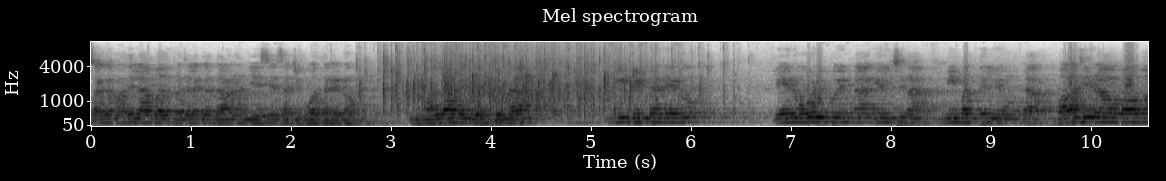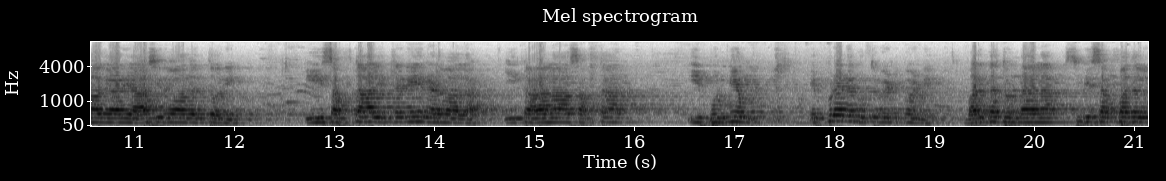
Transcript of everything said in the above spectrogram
సగం ఆదిలాబాద్ ప్రజలకు దానం చేసే చచ్చిపోతానేను ఇది మళ్ళా నేను చెప్తున్నా. మీ బిడ్డ నేను నేను ఓడిపోయినా గెలిచిన మీ మధ్యలోనే ఉంటా. బాజీరావు బాబా గారి ఆశీర్వాదంతో ఈ సప్తాలు ఇట్లనే నడవాలా. ఈ కాల సప్తా ఈ పుణ్యం ఎప్పుడైనా గుర్తుపెట్టుకోండి. బరకత్ సిరి సంపదలు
